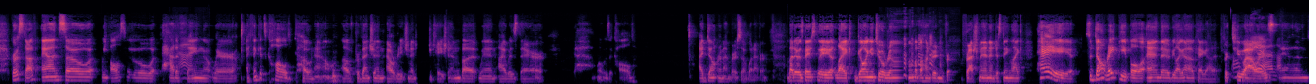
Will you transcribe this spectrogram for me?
gross stuff. And so we also had a Yeah. thing where I think it's called POE now of prevention, outreach, and education. But when I was there, what was it called? I don't remember, so whatever. But it was basically like going into a room of 100 fr- freshmen and just being like, hey, so don't rape people. And they would be like, oh, okay, got it, for Oh, two hours. man. And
